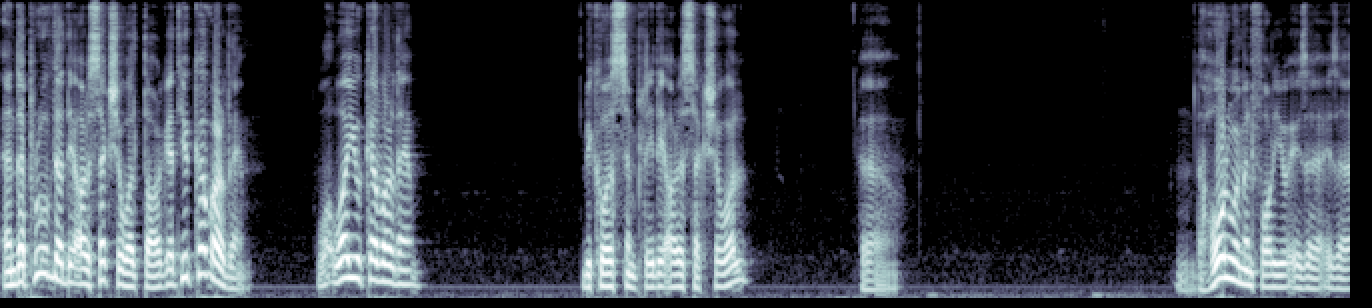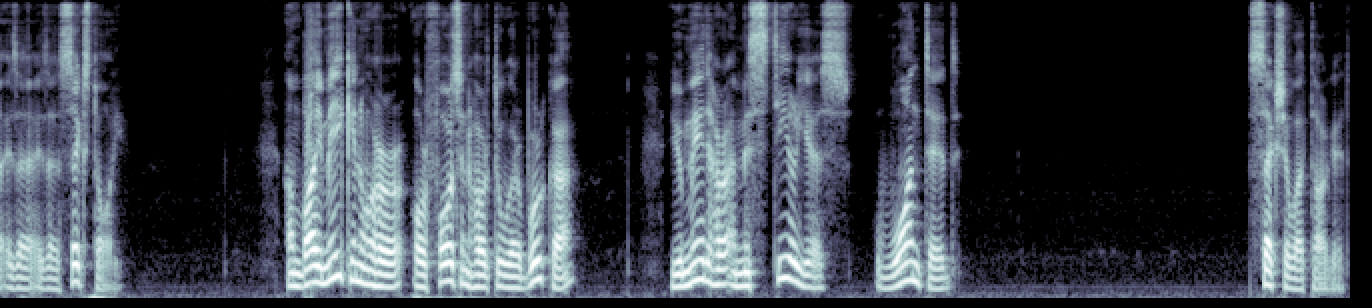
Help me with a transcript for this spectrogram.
and the proof that they are a sexual target you cover them why you cover them? Because simply they are a sexual uh, the whole woman for you is a is a is a is a sex toy. And by making her or forcing her to wear burqa you made her a mysterious wanted sexual target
